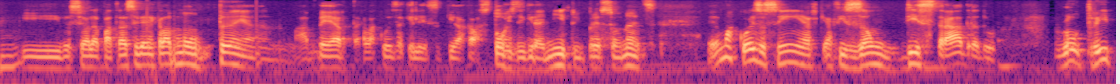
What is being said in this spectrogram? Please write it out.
Uhum. E você olha para trás e vê aquela montanha aberta, aquela coisa, aqueles, aquelas torres de granito impressionantes. É uma coisa assim, acho que a visão de estrada do, road trip,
